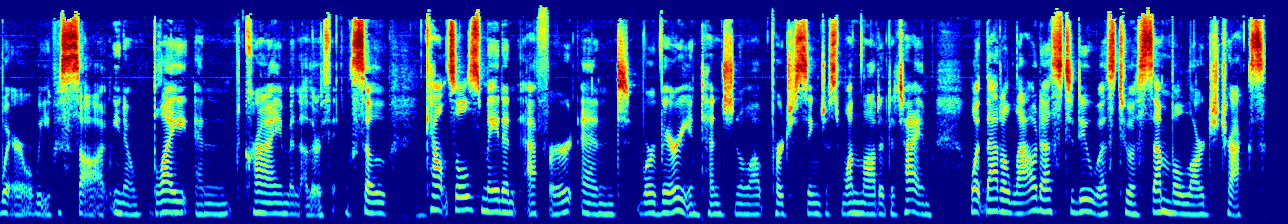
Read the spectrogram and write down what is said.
where we saw, you know, blight and crime and other things. So councils made an effort and were very intentional about purchasing just one lot at a time. What that allowed us to do was to assemble large tracts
